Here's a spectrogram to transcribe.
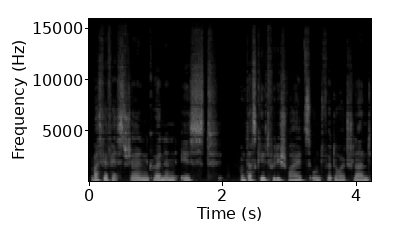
Was wir feststellen können, ist und das gilt für die Schweiz und für Deutschland,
